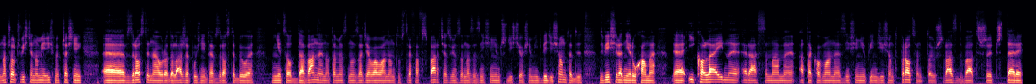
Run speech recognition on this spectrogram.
znaczy oczywiście no mieliśmy wcześniej wzrosty na euro-dolarze, później te wzrosty były nieco oddawane, natomiast no, zadziałała nam tu strefa wsparcia związana ze zniesieniem 38,2, dwie średnie ruchome e, i kolejny raz mamy atakowane zniesienie 50%. To już raz, dwa, trzy, cztery.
